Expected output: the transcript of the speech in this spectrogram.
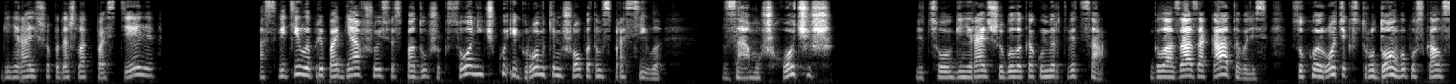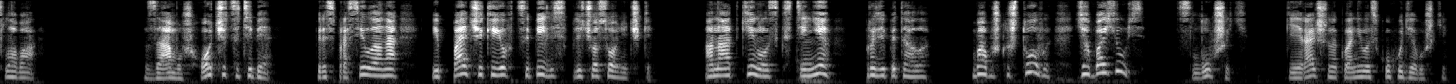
Генеральша подошла к постели, осветила приподнявшуюся с подушек Сонечку и громким шепотом спросила: "Замуж хочешь?" Лицо у генеральши было как у мертвеца. Глаза закатывались, сухой ротик с трудом выпускал слова. "Замуж хочется тебе?" переспросила она, и пальчики ее вцепились в плечо Сонечки. Она откинулась к стене, пролепетала: "Бабушка, что вы? Я боюсь". "Слушай". Генеральша наклонилась к уху девушки.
